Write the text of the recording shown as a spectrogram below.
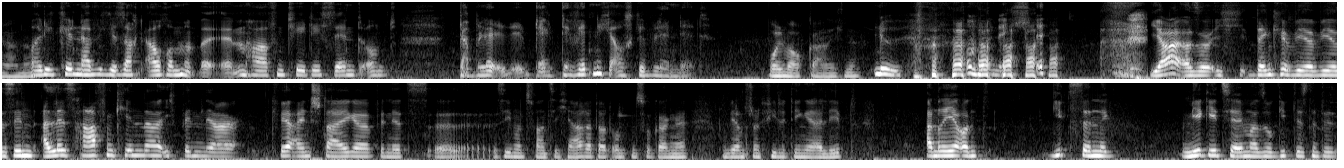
Ja, ne? Weil die Kinder, wie gesagt, auch im, im Hafen tätig sind und da, der, der wird nicht ausgeblendet. Wollen wir auch gar nicht, ne? Nö, wollen wir nicht. ja, also ich denke, wir, wir sind alles Hafenkinder. Ich bin ja Quereinsteiger, bin jetzt äh, 27 Jahre dort unten zugange und wir haben schon viele Dinge erlebt. Andrea, und gibt es denn eine, mir geht es ja immer so, gibt es eine,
